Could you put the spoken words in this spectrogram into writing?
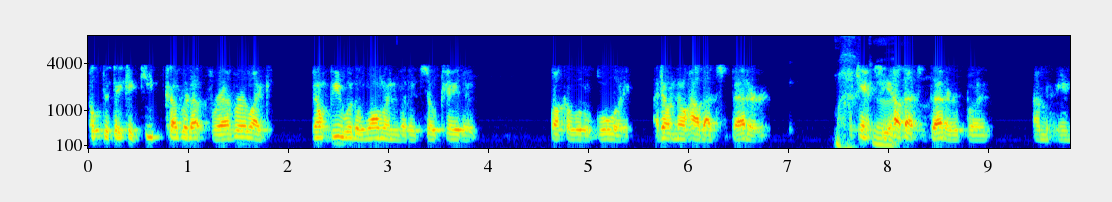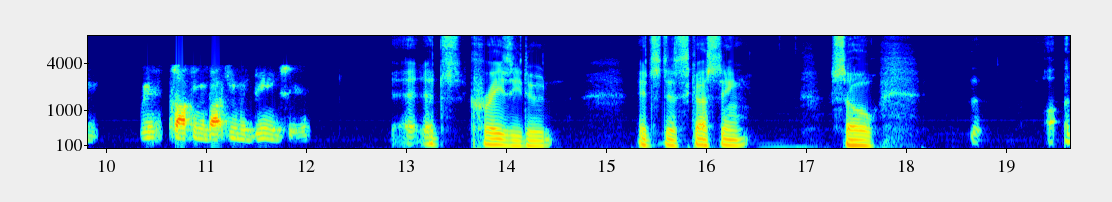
hope that they could keep covered up forever. Like, don't be with a woman, but it's okay to fuck a little boy. I don't know how that's better. I can't see how that's better, but I mean, we're talking about human beings here. It's crazy, dude. It's disgusting. So, uh,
